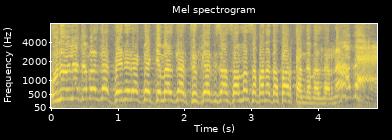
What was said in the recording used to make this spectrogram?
Onu öyle demezler. Peynir ekmek yemezler. Türkler Bizans almazsa bana da Tarkan demezler. Ne haber?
